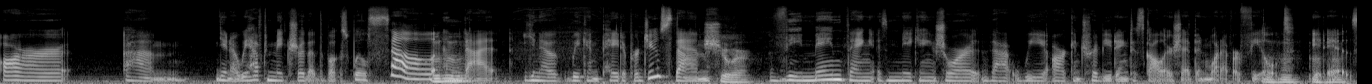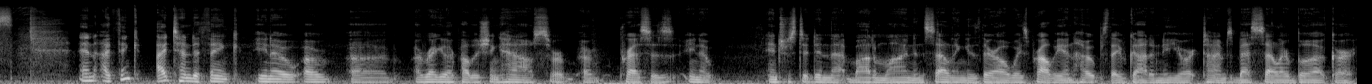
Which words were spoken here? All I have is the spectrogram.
are, um, you know, we have to make sure that the books will sell and mm-hmm. that, you know, we can pay to produce them. Sure. The main thing is making sure that we are contributing to scholarship in whatever field mm-hmm, it mm-hmm. is. And I think I tend to think, you know, a, a, a regular publishing house or a press is, you know, interested in that bottom line and selling is they're always probably in hopes they've got a New York Times bestseller book or,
